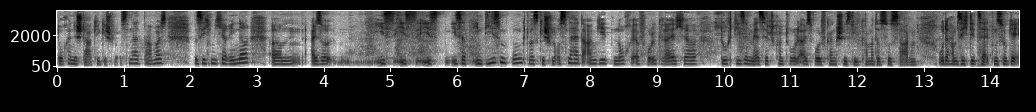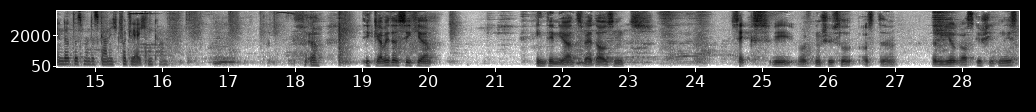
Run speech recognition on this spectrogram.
doch eine starke Geschlossenheit damals, was ich mich erinnere. Ähm, also ist, ist, ist, ist er in diesem Punkt, was Geschlossenheit angeht, noch erfolgreicher durch diese Message Control als Wolfgang Schüssel, kann man das so sagen? Oder haben sich die Zeiten so geändert, dass man das gar nicht vergleichen kann? Ja, ich glaube, dass sich ja in den Jahren 2006, wie Wolfgang Schüssel aus der Regierung ausgeschieden ist,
